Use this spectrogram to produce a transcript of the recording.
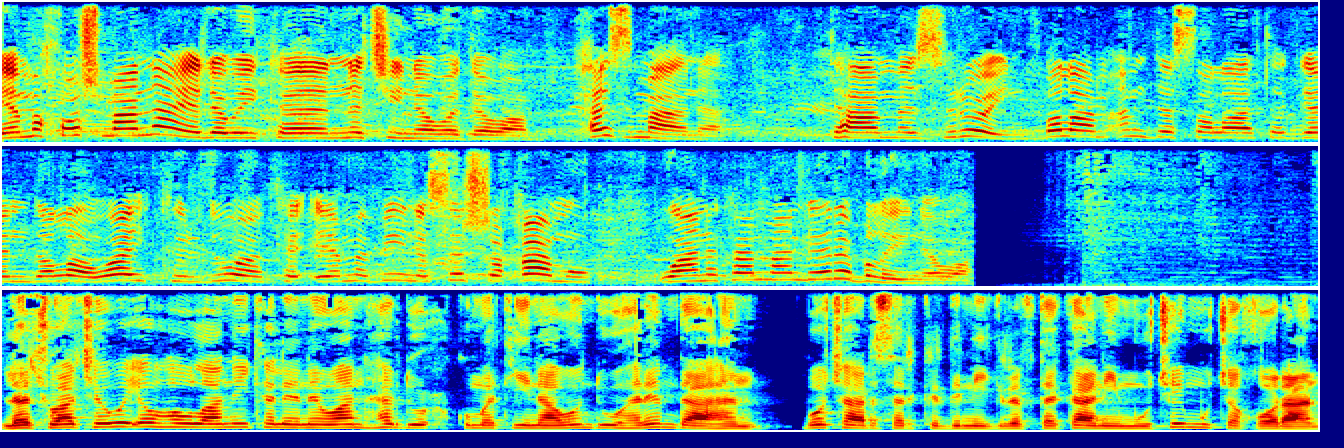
ئێمە خۆشمان نایە لەوەی کە نەچینەوە دەوام حەزمانە. تامەزرۆین، بەڵام ئەم دەسەڵاتە گەندەڵە وای کردووە کە ئێمە بێینە سەر شەقام و وانەکانمان لێرە بڵێینەوە. لە چوارچێوەی ئەو هەوڵانەی کە لەنێوان هەردوو حکوومەتی ناوەند و هەرێمدا هەن بۆ چارەسەرکردنی گرفتەکانی مووچەی مووچەخۆران،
